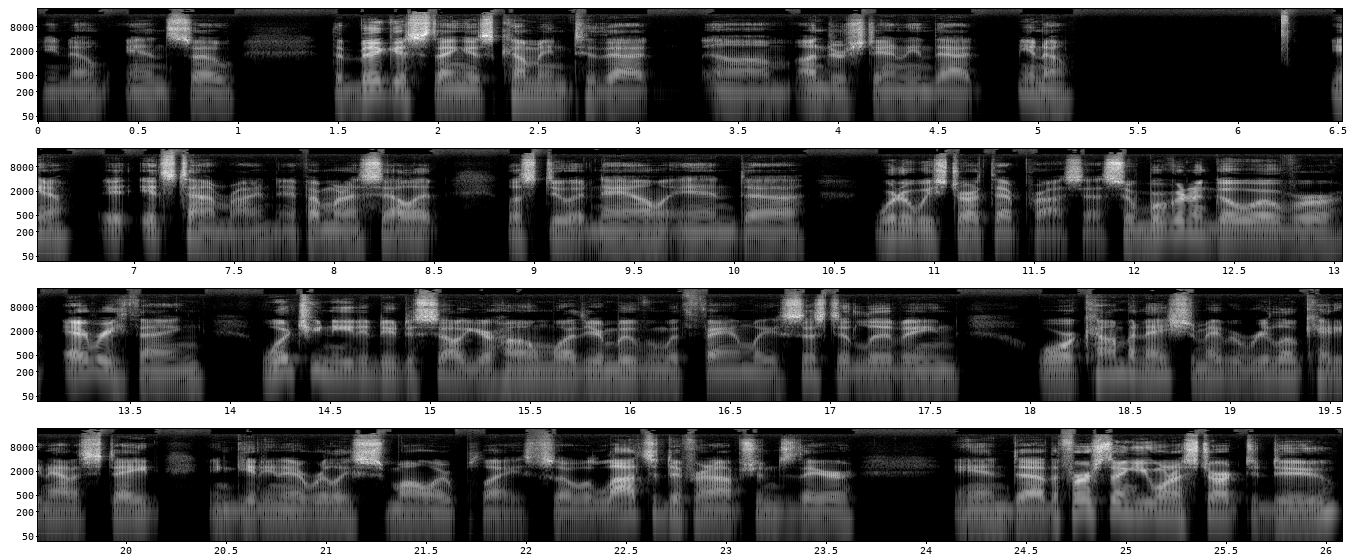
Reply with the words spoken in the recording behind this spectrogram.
you know? And so the biggest thing is coming to that um, understanding that you know you know it, it's time ryan. If i'm going to sell it let's do it now and uh, where do we start that process? So we're going to go over everything what you need to do to sell your home whether you're moving with family assisted living or a combination maybe relocating out of state and getting a really smaller place. So lots of different options there. And uh, the first thing you want to start to do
